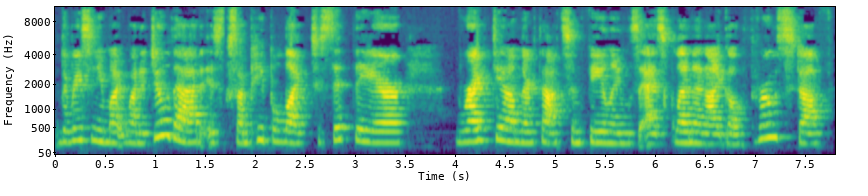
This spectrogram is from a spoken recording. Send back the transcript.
The reason you might want to do that is some people like to sit there, write down their thoughts and feelings as Glenn and I go through stuff,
